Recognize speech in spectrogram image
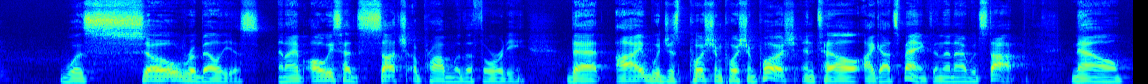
was so rebellious, and I've always had such a problem with authority that I would just push and push and push until I got spanked, and then I would stop. Now,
